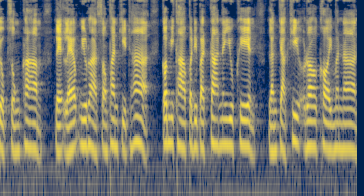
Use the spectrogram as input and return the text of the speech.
จบสงคราม และแล้วมิราช2005ก็มีข่าวปฏิบัติการในยูเครนหลังจากที่รอคอยมานาน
